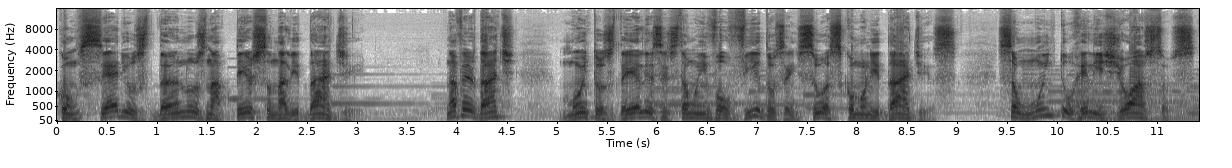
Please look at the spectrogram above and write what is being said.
com sérios danos na personalidade. Na verdade, muitos deles estão envolvidos em suas comunidades, são muito religiosos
